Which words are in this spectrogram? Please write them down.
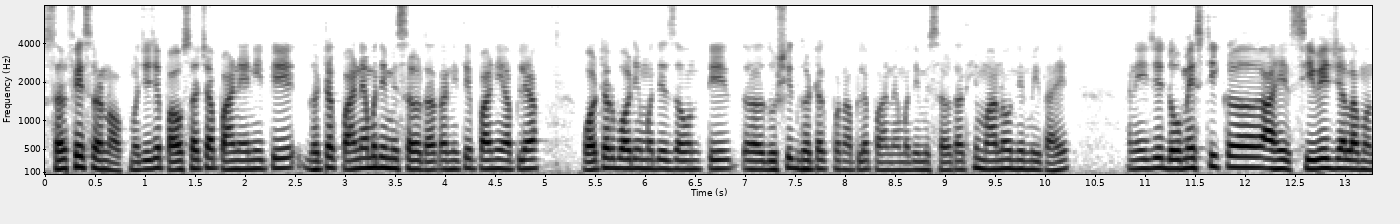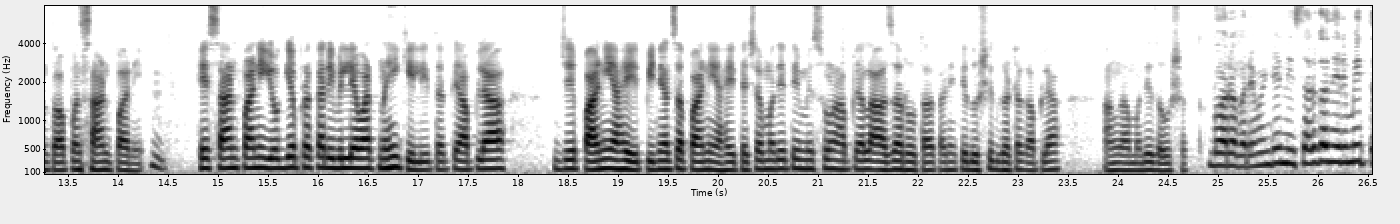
सरफेस रन ऑफ म्हणजे जे पावसाच्या पाण्याने ते घटक पाण्यामध्ये मिसळतात आणि ते पाणी आपल्या वॉटर बॉडीमध्ये जाऊन ते दूषित घटक पण आपल्या पाण्यामध्ये मिसळतात ही मानव निर्मित आहे आणि जे डोमेस्टिक आहे सिवेज ज्याला म्हणतो आपण सांडपाणी. हे सांडपाणी योग्य प्रकारे विल्हेवाट नाही केली तर ते आपल्या जे पाणी आहे पिण्याचं पाणी आहे त्याच्यामध्ये ते मिसळून आपल्याला आजार होतात आणि ते दूषित घटक आपल्या अंगामध्ये जाऊ शकतात बरोबर आहे. म्हणजे निसर्ग निर्मित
